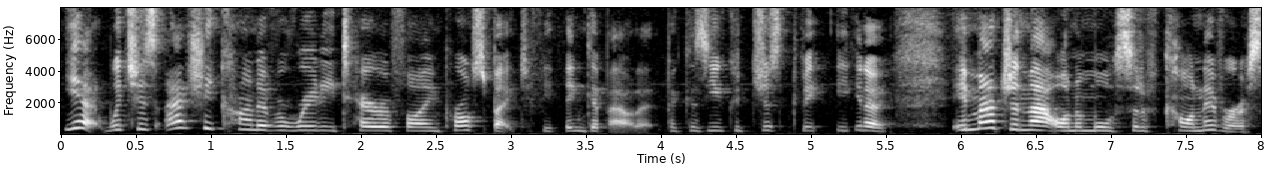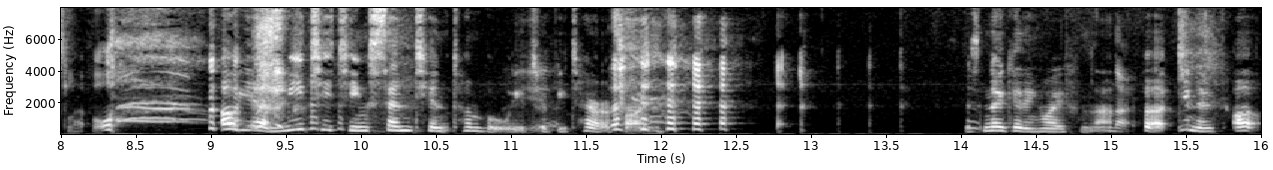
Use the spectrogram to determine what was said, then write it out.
Yeah, which is actually kind of a really terrifying prospect if you think about it, because you could just be, you know, imagine that on a more sort of carnivorous level. Oh yeah, meat-eating sentient tumbleweeds would be terrifying. There's no getting away from that. No. But you know, our,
